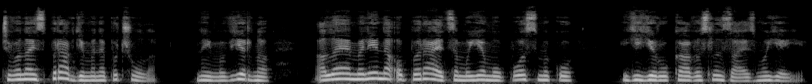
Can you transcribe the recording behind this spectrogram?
Чи вона й справді мене почула? Неймовірно, але Емеліна опирається моєму посмику, її рука вислизає з моєї.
